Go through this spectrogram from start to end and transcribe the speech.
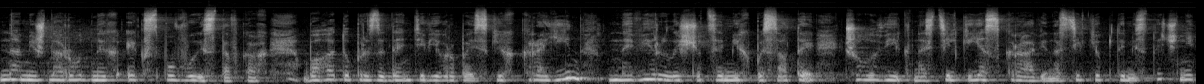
на міжнародних експовиставках. Багато президентів європейських країн не вірили, що це міг писати чоловік. Настільки яскраві, настільки оптимістичні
